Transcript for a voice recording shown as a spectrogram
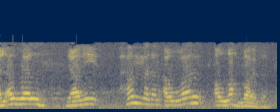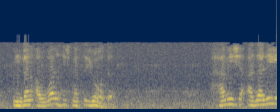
Al avval ya'ni hammadan avval olloh bor edi. Undan avval hech narsa yo'q edi. Hamisha azaliy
